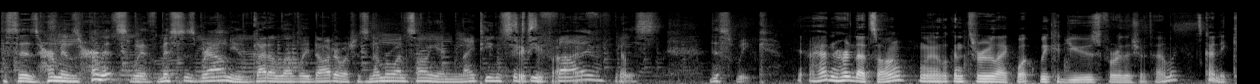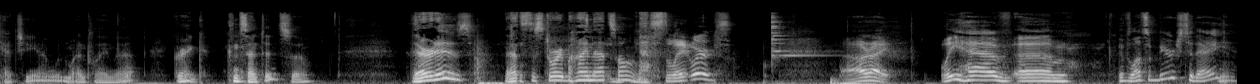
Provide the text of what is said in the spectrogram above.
This is Herman's Hermits with Mrs. Brown. You've got a lovely daughter, which was number one song in 1965. 65, yep. This, this week. Yeah, I hadn't heard that song. We were looking through like what we could use for the show. I'm like, it's kind of catchy. I wouldn't mind playing that. Greg consented, so there it is. That's the story behind that song. That's the way it works. All right, we have um, we have lots of beers today.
